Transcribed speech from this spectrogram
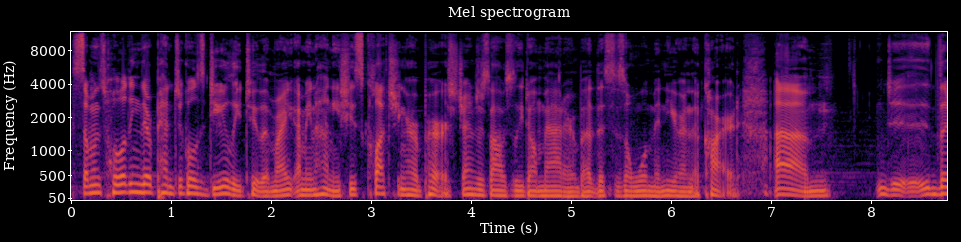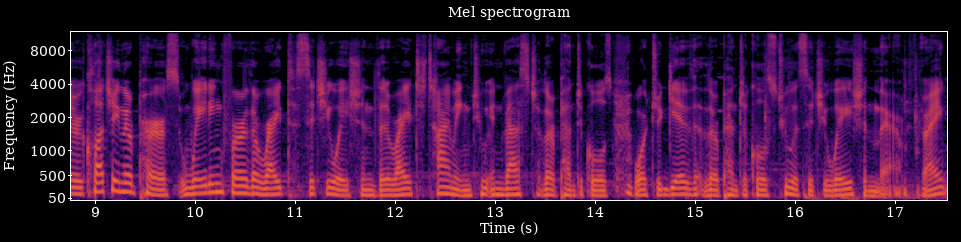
someone's holding their pentacles dearly to them, right? I mean, honey, she's clutching her purse. Genders obviously don't matter, but this is a woman here in the card. Um, they're clutching their purse, waiting for the right situation, the right timing to invest their pentacles or to give their pentacles to a situation there, right?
